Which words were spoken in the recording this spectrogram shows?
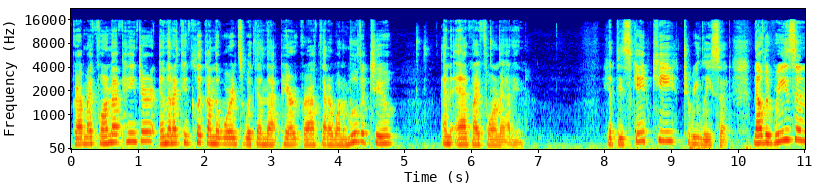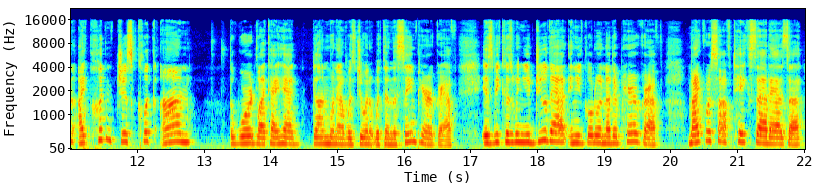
grab my format painter, and then I can click on the words within that paragraph that I want to move it to and add my formatting. Hit the escape key to release it. Now the reason I couldn't just click on the word like I had done when I was doing it within the same paragraph is because when you do that and you go to another paragraph, Microsoft takes that as a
